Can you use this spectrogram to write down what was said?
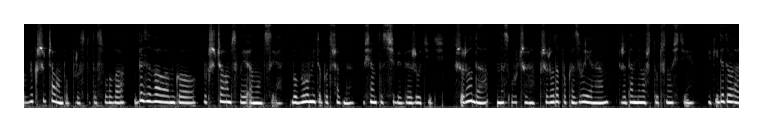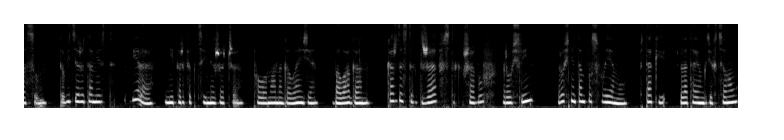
wykrzyczałam po prostu te słowa, wyzywałam go, wykrzyczałam swoje emocje, bo było mi to potrzebne. Musiałam to z siebie wyrzucić. Przyroda nas uczy, przyroda pokazuje nam, że tam nie ma sztuczności. Jak idę do lasu, to widzę, że tam jest wiele nieperfekcyjnych rzeczy. Połamane gałęzie, bałagan. Każde z tych drzew, z tych krzewów, roślin rośnie tam po swojemu. Ptaki latają gdzie chcą,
